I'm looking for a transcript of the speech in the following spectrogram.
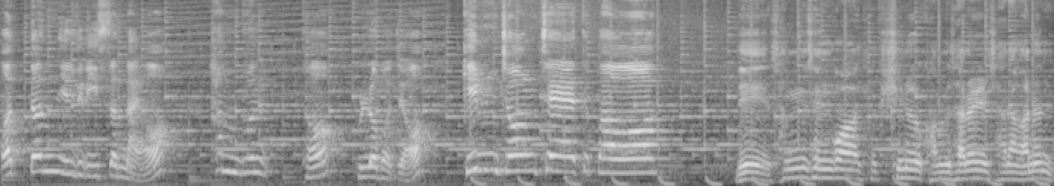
어떤 일들이 있었나요? 한 분 더 불러보죠. 김종채 특파원. 내 상생과 혁신의 강사를 사랑하는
